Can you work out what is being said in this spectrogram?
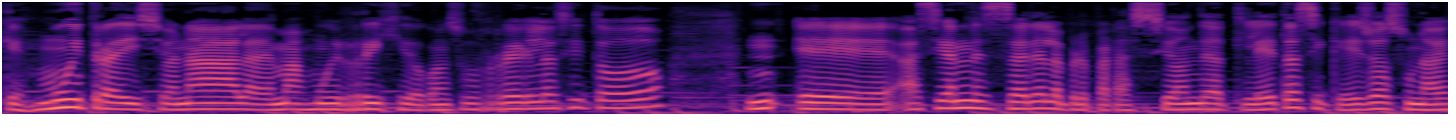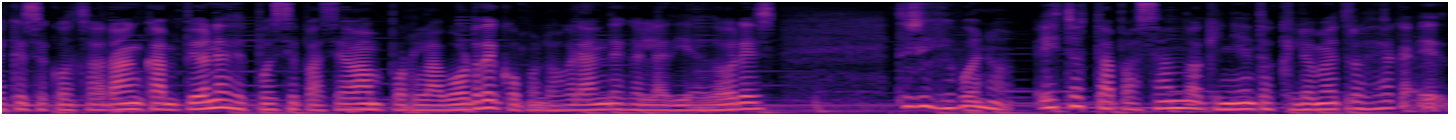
que es muy tradicional, además muy rígido con sus reglas y todo, eh, hacían necesaria la preparación de atletas y que ellos, una vez que se consagraban campeones, después se paseaban por la borde como los grandes gladiadores entonces dije, bueno, esto está pasando a 500 kilómetros de acá. Eh,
